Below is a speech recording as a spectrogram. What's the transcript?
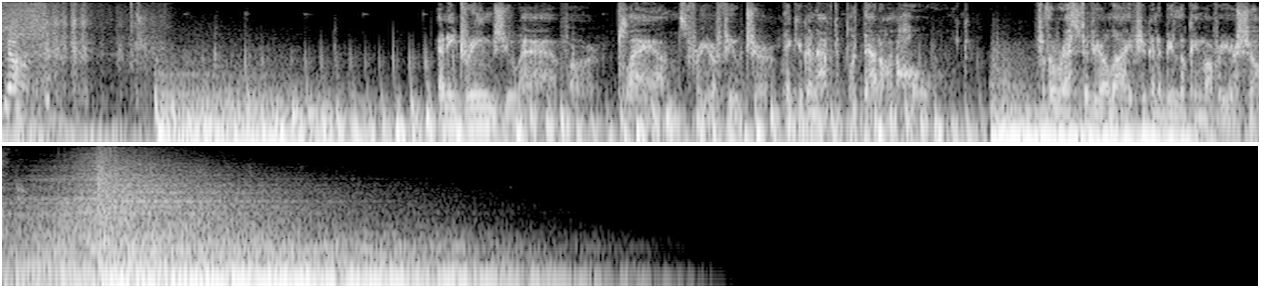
No. Any dreams you have or plans for your future, I think you're gonna have to put that on hold. For the rest of your life, you're gonna be looking over your shoulder.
